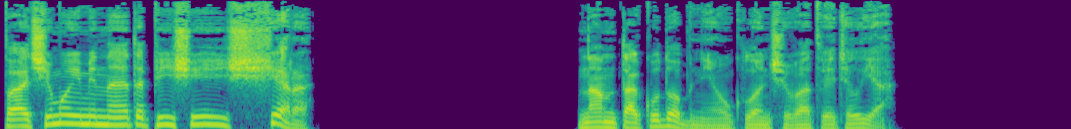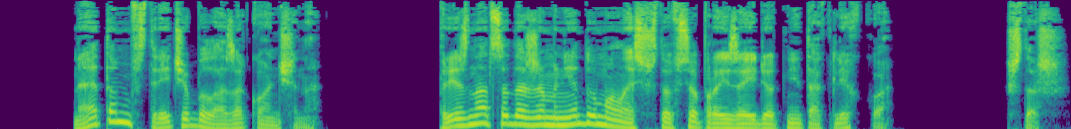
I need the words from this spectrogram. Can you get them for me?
почему именно эта пещера? Нам так удобнее, уклончиво ответил я. На этом встреча была закончена. Признаться, даже мне думалось, что все произойдет не так легко. Что ж,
